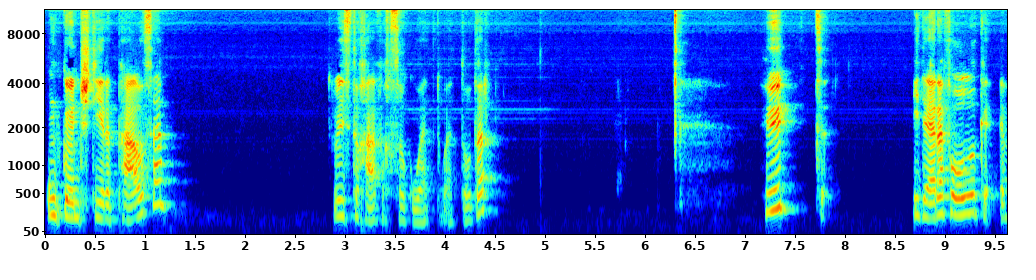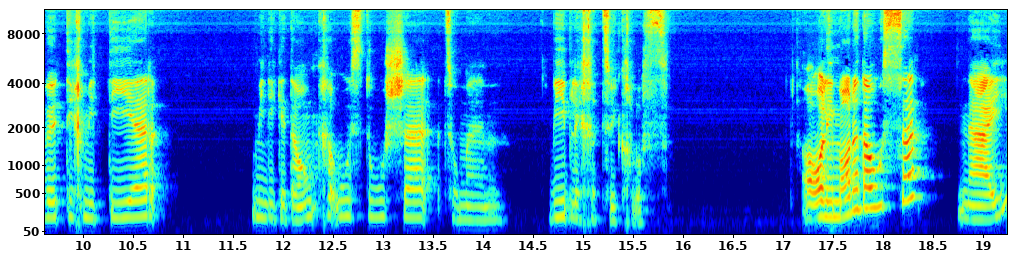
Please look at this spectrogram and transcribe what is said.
und gönnst dir eine Pause, weil es doch einfach so gut tut, oder? Heute, in dieser Folge, möchte ich mit dir meine Gedanken austauschen zum ähm, weiblichen Zyklus. Alle Männer da draußen? Nein,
